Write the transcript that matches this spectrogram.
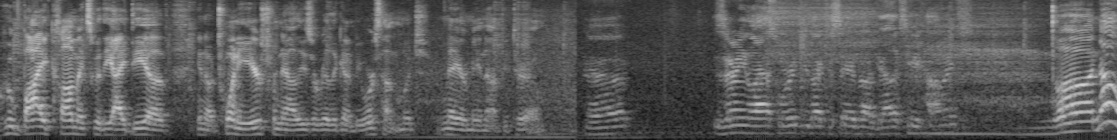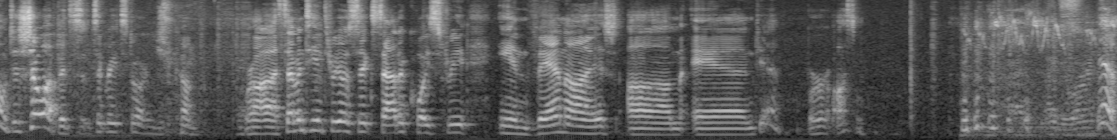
who buy comics with the idea of you know 20 years from now these are really going to be worth something, which may or may not be true. Uh, is there any last words you'd like to say about Galaxy Comics? Uh, no, just show up. It's it's a great store. Just come. We're uh, 17306 Saticoy Street in Van Nuys, um, and yeah, we're awesome. yeah.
